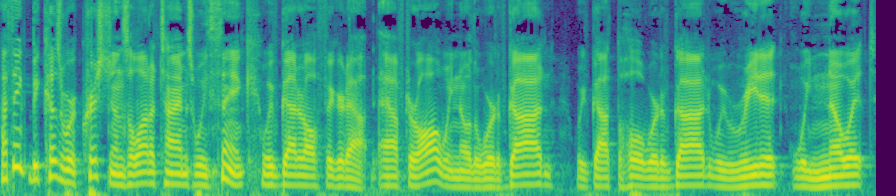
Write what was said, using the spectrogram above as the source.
I think because we're Christians, a lot of times we think we've got it all figured out. After all, we know the Word of God, we've got the whole Word of God, we read it, we know it.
